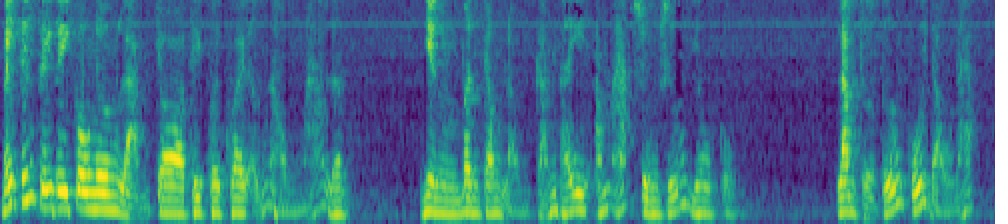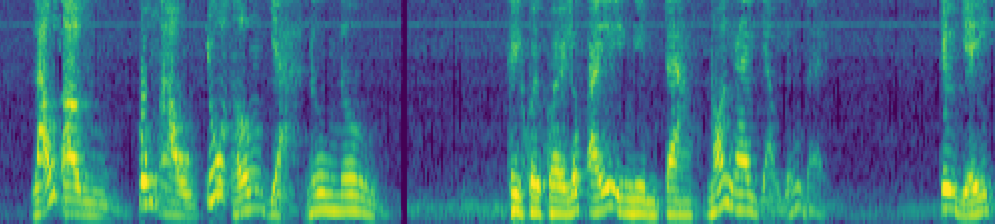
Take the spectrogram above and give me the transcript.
Mấy tiếng thi thi cô nương làm cho thi khuê khuê ẩn hồng má lên. Nhưng bên trong lòng cảm thấy ấm áp sung sướng vô cùng. Lâm thừa tướng cúi đầu đáp. Lão thần cung hầu chúa thượng và nương nương. Thi khuê khuê lúc ấy nghiêm trang nói ngay vào vấn đề. Chư vị,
